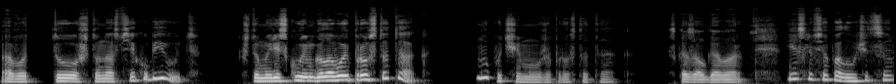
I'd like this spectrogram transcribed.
а вот то, что нас всех убьют, что мы рискуем головой просто так». «Ну почему же просто так?» — сказал Гавар. «Если все получится,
